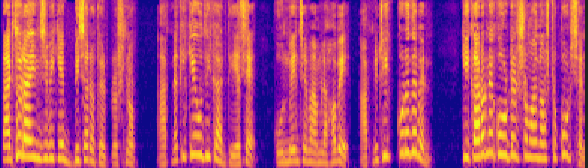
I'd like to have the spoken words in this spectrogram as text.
পার্থর আইনজীবীকে বিচারকের প্রশ্ন, আপনাকে কে অধিকার দিয়েছে? কোন বেঞ্চে মামলা হবে? আপনি ঠিক করে দেবেন। কি কারণে কোর্টের সময় নষ্ট করছেন?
